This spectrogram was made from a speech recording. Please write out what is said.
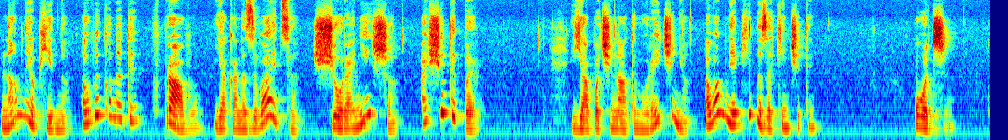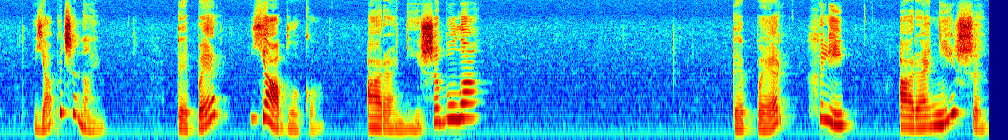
нам необхідно виконати вправу, яка називається Що раніше, а що тепер. Я починатиму речення, а вам необхідно закінчити. Отже, я починаю. Тепер яблуко, а раніше була. Тепер хліб, а раніше.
